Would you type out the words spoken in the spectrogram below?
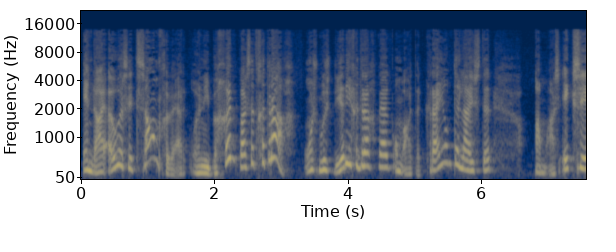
En daai ouers het saamgewerk. In die begin was dit gedrag. Ons moes deur die gedrag werk om haar te kry om te luister. Om as ek sê,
